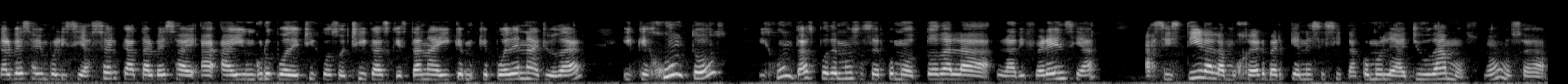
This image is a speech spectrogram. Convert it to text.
Tal vez hay un policía cerca, tal vez hay, un grupo de chicos o chicas que están ahí que, pueden ayudar y que juntos y juntas podemos hacer como toda la, la, diferencia, asistir a la mujer, ver qué necesita, cómo le ayudamos, ¿no? O sea,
